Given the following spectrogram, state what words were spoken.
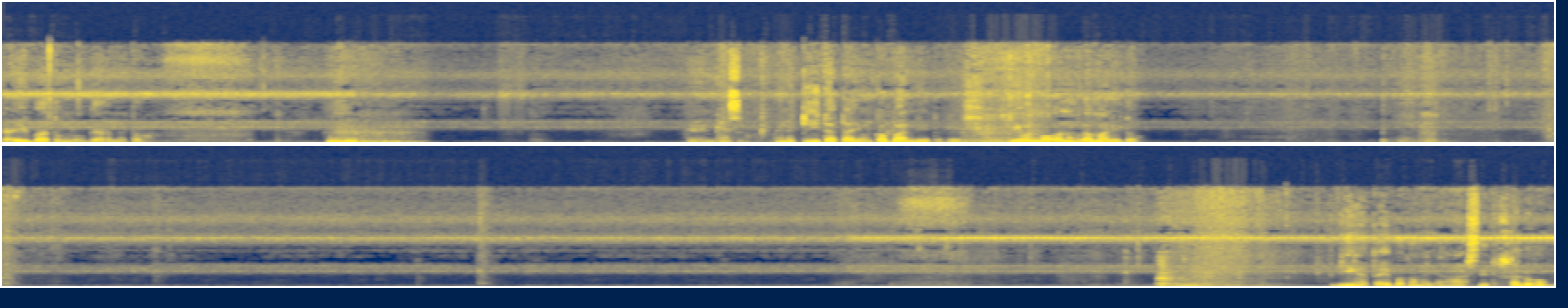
Kakaiba tong lugar na to. Ayan guys. May nakita tayong kaban dito guys. Iwan ko anong laman ito. Ingat tayo baka may ahas dito sa loob.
